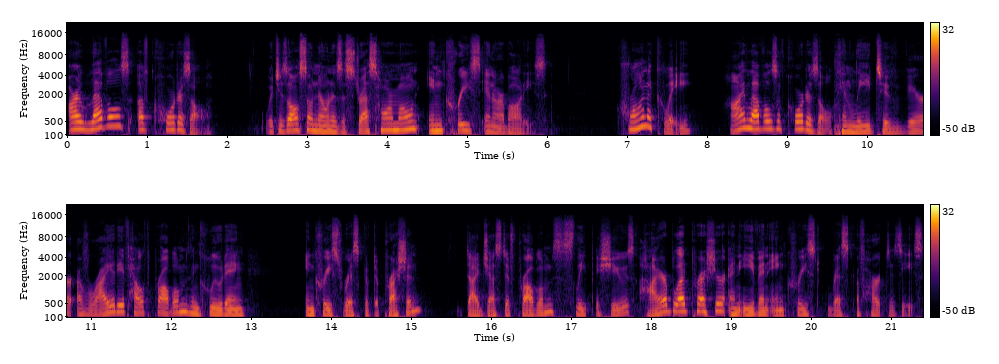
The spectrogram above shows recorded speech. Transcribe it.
our levels of cortisol, which is also known as a stress hormone, increase in our bodies. Chronically, high levels of cortisol can lead to a variety of health problems, including increased risk of depression, digestive problems, sleep issues, higher blood pressure, and even increased risk of heart disease.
